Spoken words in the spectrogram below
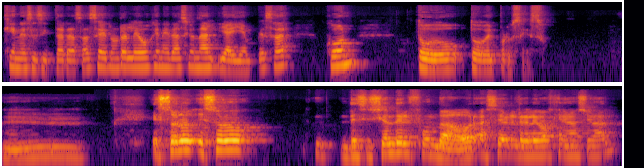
que necesitarás hacer un relevo generacional y ahí empezar con todo, todo el proceso. Mm. ¿Es, solo, ¿Es solo decisión del fundador hacer el relevo generacional?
